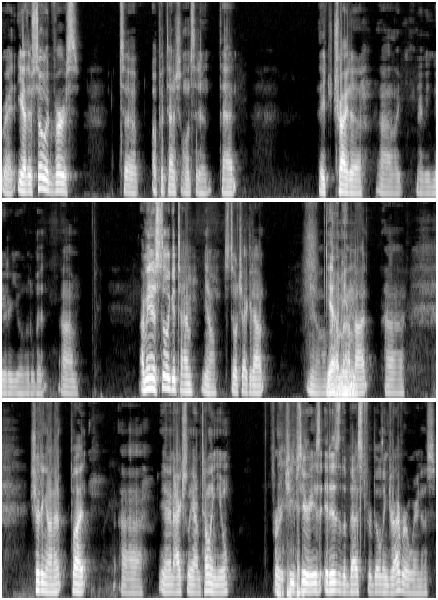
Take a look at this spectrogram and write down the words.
Right. Yeah, they're so adverse to a potential incident that they try to uh, like maybe neuter you a little bit. Um, I mean, it's still a good time. You know, still check it out. You know, I'm- Yeah, I I'm, I'm not uh, shitting on it, but uh, yeah, and actually, I'm telling you, for a cheap series, it is the best for building driver awareness.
